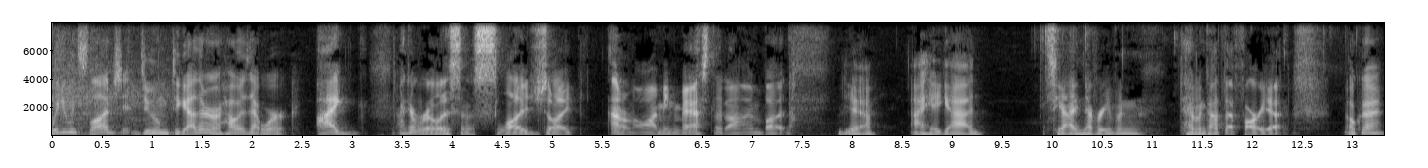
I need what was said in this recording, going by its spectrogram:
We doing Sludge, Doom together, or how does that work? I I never really listened to Sludge. Like I don't know. I mean Mastodon, but Yeah, I hate God. see, I never even haven't got that far yet. Okay,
